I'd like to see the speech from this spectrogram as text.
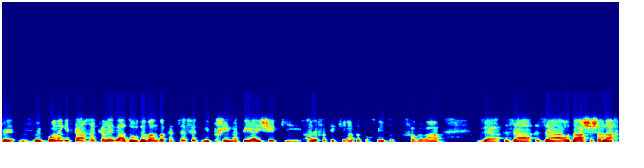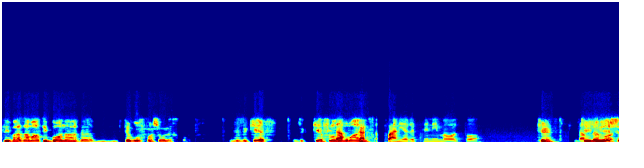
ו- ובוא נגיד ככה, כרגע הדובדבן בקצפת מבחינתי האישית, כי א', את יקירת התוכנית, את חברה, זה, זה, זה ההודעה ששלחת לי, ואז אמרתי בואנה, טירוף מה שהולך פה, וזה כיף, זה כיף לא נורמלי. נפתח שמפניה רציני מאוד פה. כן, כאילו יש.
